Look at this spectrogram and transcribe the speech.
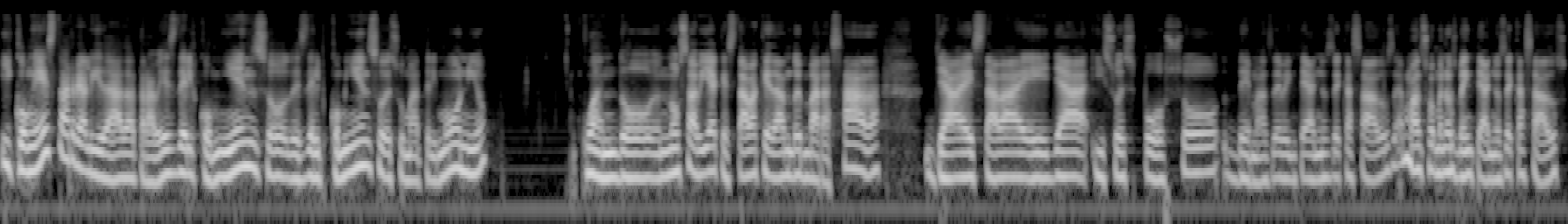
Y con esta realidad, a través del comienzo, desde el comienzo de su matrimonio, cuando no sabía que estaba quedando embarazada, ya estaba ella y su esposo de más de 20 años de casados, más o menos 20 años de casados,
